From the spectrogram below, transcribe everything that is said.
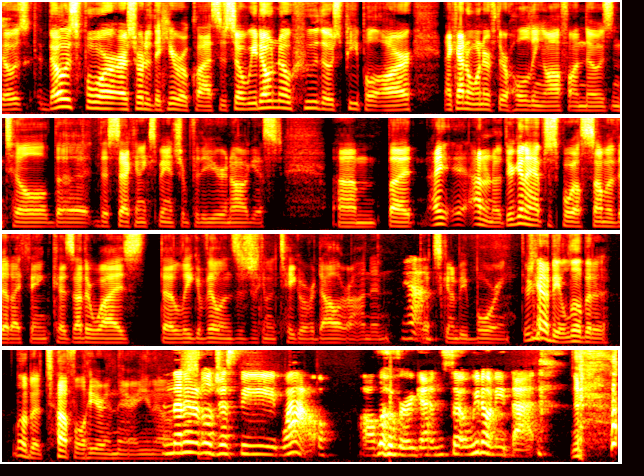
those those four are sort of the hero classes, so we don't know who those people are. And I kind of wonder if they're holding off on those until the the second expansion for the year in August. Um, but I I don't know. They're gonna have to spoil some of it, I think, because otherwise the League of Villains is just gonna take over Dalaran, and Yeah. that's gonna be boring. There's gotta be a little bit of a little bit of tuffle here and there, you know. And then so- it'll just be wow all over again. So we don't need that.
